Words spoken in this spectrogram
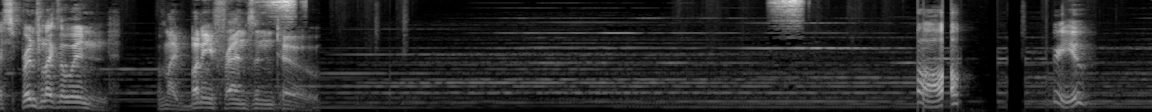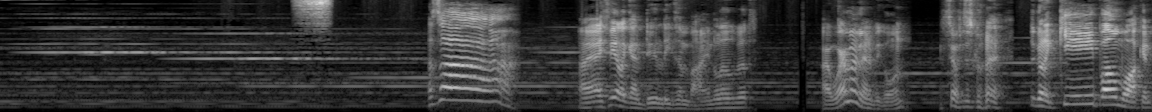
I sprint like the wind, with my bunny friends in tow. Aw, who are you? Huzzah! I, I feel like I do leave them behind a little bit. Alright, where am I meant to be going? So I'm just gonna just gonna keep on walking.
